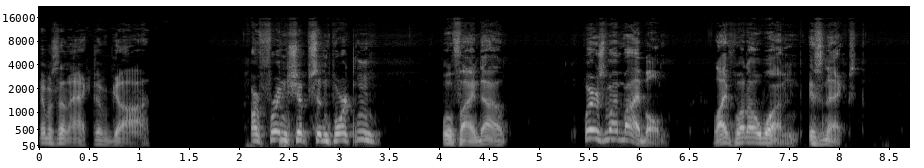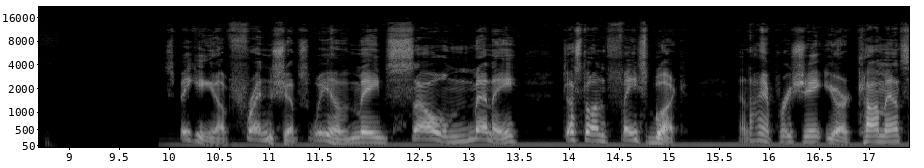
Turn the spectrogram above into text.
it was an act of God. Are friendships important? We'll find out. Where's my Bible? Life 101 is next. Speaking of friendships, we have made so many just on Facebook, and I appreciate your comments.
